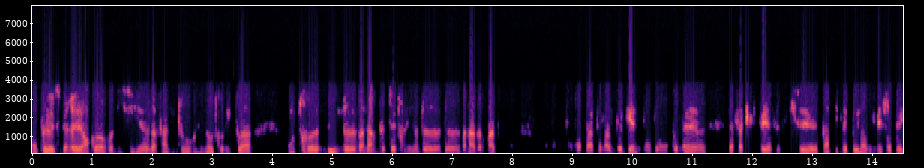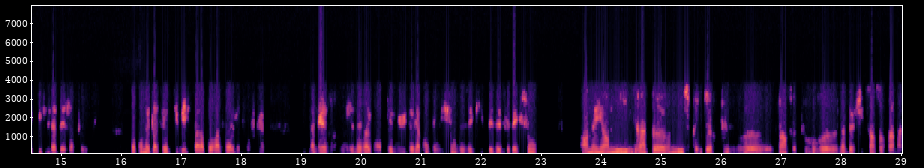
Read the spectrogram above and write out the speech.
on peut espérer encore d'ici euh, la fin du tour une autre victoire, outre une de Van peut-être une de, de Van Avermaet. Pourquoi pas Thomas de Gen, dont on connaît euh, la faculté à se fixer quand il le peut dans une échappée, il l'a déjà fait. Donc on est assez optimiste par rapport à ça. Je trouve que de manière générale, compte tenu de la composition des équipes et des sélections, en n'ayant ni grimpeur ni sprinter pur euh, dans ce tour, euh, la Belgique s'en sort pas mal.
